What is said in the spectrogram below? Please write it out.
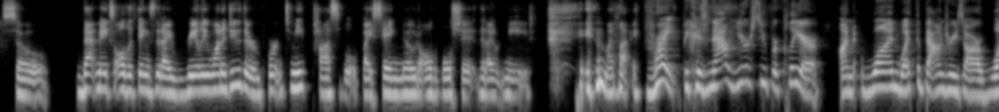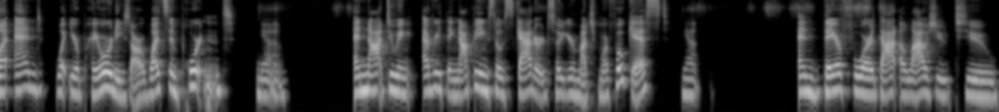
So that makes all the things that I really want to do that are important to me possible by saying no to all the bullshit that I don't need in my life. Right. Because now you're super clear on one, what the boundaries are, what and what your priorities are, what's important, Yeah. and not doing everything, not being so scattered. So you're much more focused. Yeah. And therefore, that allows you to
